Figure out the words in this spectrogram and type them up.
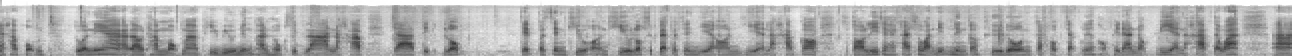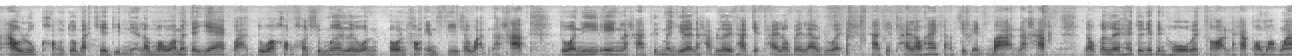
นะครับผมตัวเนี้ยเราทำออกมา preview 1,060 ล้านนะครับจะติดลบ 7% Q on Q ลบ 18% year on year นะครับ ก็สตอรี่จะคล้ายๆ สวัสดิ์นิดนึงก็คือโดนกระทบจากเรื่องของเพดานดอกเบี้ยนะครับ แต่ว่าเอาลุกของตัวบัตรเครดิตเนี่ย เรามองว่ามันจะแย่กว่าตัวของ consumer loan ของ MC สวัสดิ์นะครับ ตัวนี้เองราคาขึ้นมาเยอะนะครับ เลย target price เราไปแล้วด้วย target price เราให้ 31 บาทนะครับ เราก็เลยให้ตัวนี้เป็นโฮไว้ก่อนนะครับ เพราะมองว่า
